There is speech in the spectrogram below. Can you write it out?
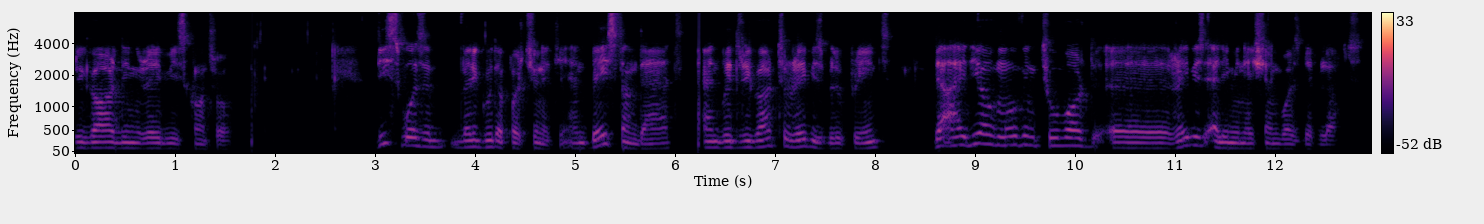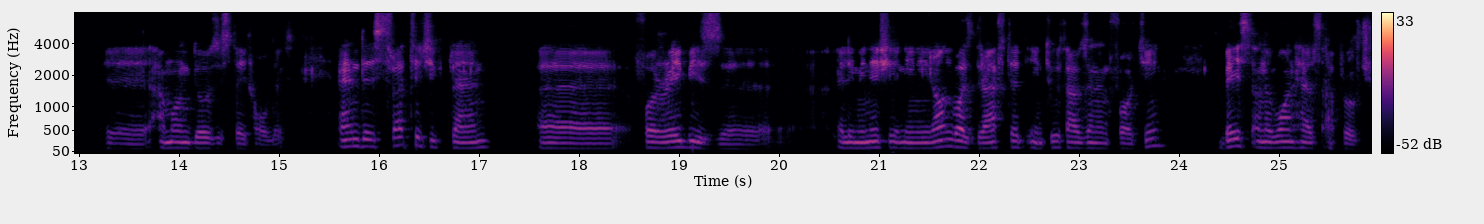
regarding rabies control. This was a very good opportunity, and based on that, and with regard to rabies blueprint, the idea of moving toward uh, rabies elimination was developed uh, among those stakeholders. And the strategic plan uh, for rabies uh, elimination in Iran was drafted in 2014 based on a One Health approach.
